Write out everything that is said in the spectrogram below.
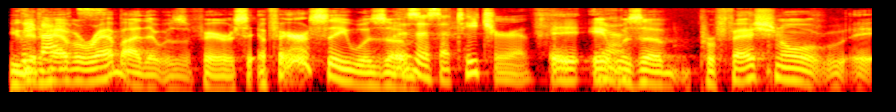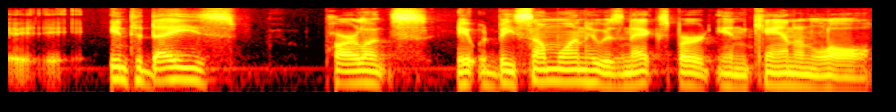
You could have a rabbi that was a Pharisee. A Pharisee was a This is a teacher of. It, it yeah. was a professional. In today's parlance, it would be someone who is an expert in canon law,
